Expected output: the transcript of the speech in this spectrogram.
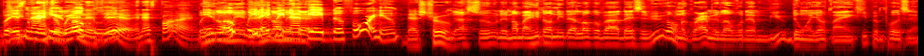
but Just it not creates here awareness, locally. yeah, and that's fine. But and locally, that. They may not that. be able to afford him. that's true. That's true. Then no man, he don't need that local validation. If you on the Grammy level, then you doing your thing. Keep him pushing.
